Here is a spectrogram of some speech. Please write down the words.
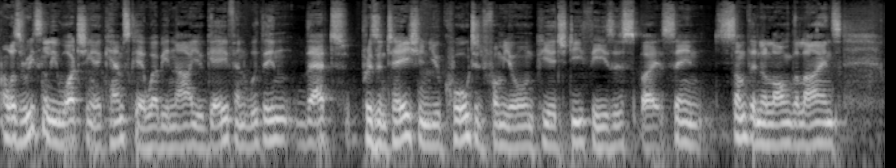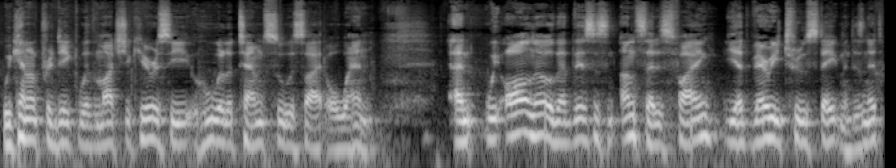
I was recently watching a CAMSCare webinar you gave, and within that presentation, you quoted from your own PhD thesis by saying something along the lines We cannot predict with much accuracy who will attempt suicide or when. And we all know that this is an unsatisfying yet very true statement, isn't it?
